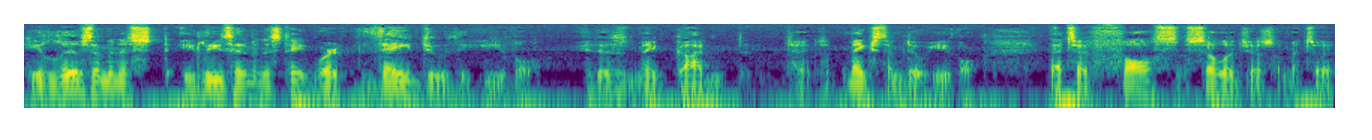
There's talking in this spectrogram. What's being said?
He lives them in a he leaves them in a state where they do the evil. It doesn't make God makes them do evil. That's a false syllogism. It's a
